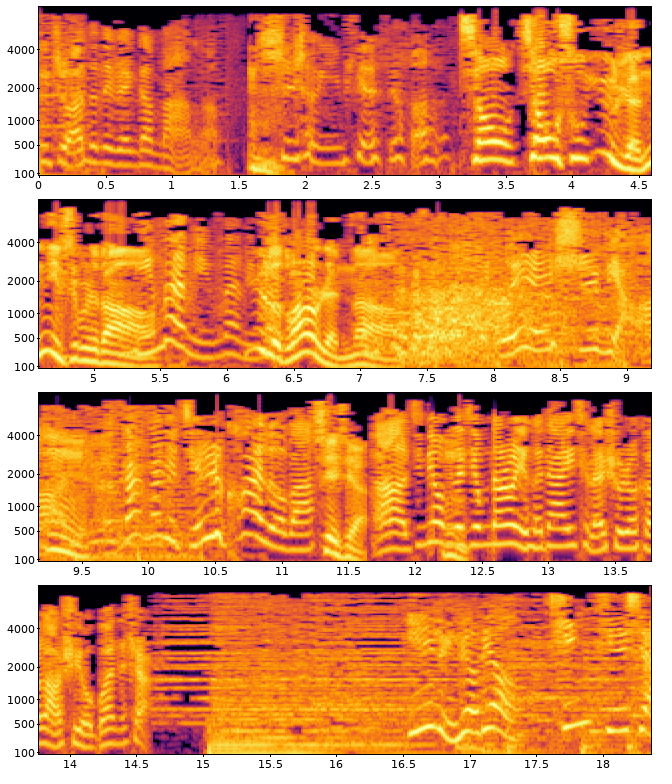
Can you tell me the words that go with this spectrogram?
你主要在那边干嘛了？吃成一片是吧？教教书育人，你知不知道？明白明白。育了多少人呢？为人师表啊！嗯，那那就节日快乐吧！谢谢啊！今天我们在节目当中也和大家一起来说说和老师有关的事儿。一零六六听天下。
